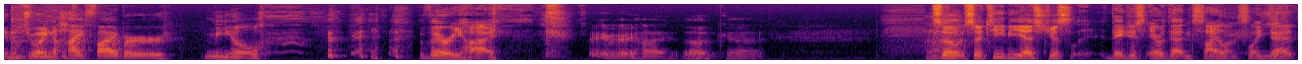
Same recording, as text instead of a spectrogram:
And enjoying a high fiber meal. Very high. Very very high. Oh god. So so TBS just they just aired that in silence like that.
